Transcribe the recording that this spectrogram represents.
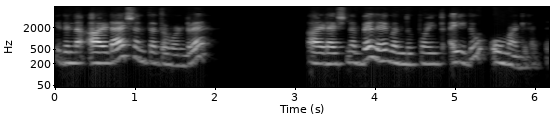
ಇದನ್ನ ಆರ್ ಡ್ಯಾಶ್ ಅಂತ ತಗೊಂಡ್ರೆ ಆರ್ ಡ್ಯಾಶ್ನ ಬೆಲೆ ಒಂದು ಪಾಯಿಂಟ್ ಐದು ಓಮ್ ಆಗಿರುತ್ತೆ.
